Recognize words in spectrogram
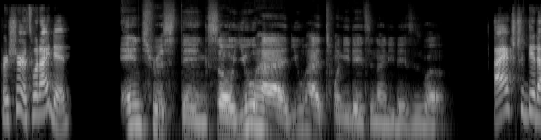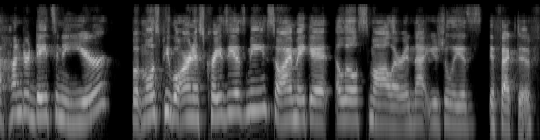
for sure. It's what I did. Interesting. So you had you had 20 dates in 90 days as well. I actually did 100 dates in a year, but most people aren't as crazy as me, so I make it a little smaller and that usually is effective.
